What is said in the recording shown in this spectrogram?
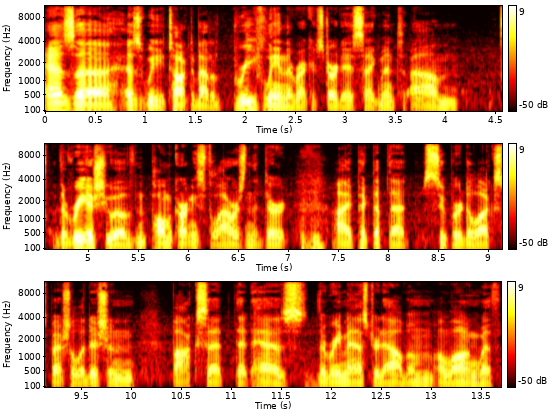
As uh, as we talked about briefly in the Record Store day segment, um, the reissue of Paul McCartney's "Flowers in the Dirt," Mhm. I picked up that super deluxe special edition box set that has the remastered album along with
